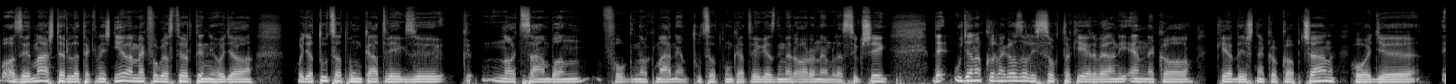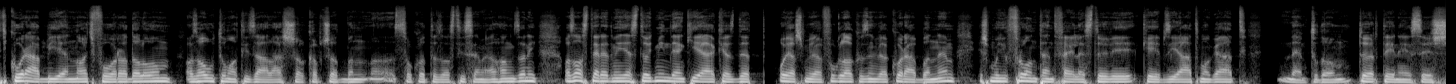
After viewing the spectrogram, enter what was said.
azért más területeken is nyilván meg fog az történni, hogy a, hogy a tucat munkát végzők nagy számban fognak már nem tucat munkát végezni, mert arra nem lesz szükség. De ugyanakkor meg azzal is szoktak érvelni ennek a kérdésnek a kapcsán, hogy egy korábbi ilyen nagy forradalom az automatizálással kapcsolatban szokott ez azt hiszem elhangzani, az azt eredményezte, hogy mindenki elkezdett olyasmivel foglalkozni, mivel korábban nem, és mondjuk frontend fejlesztővé képzi át magát, nem tudom, történész és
